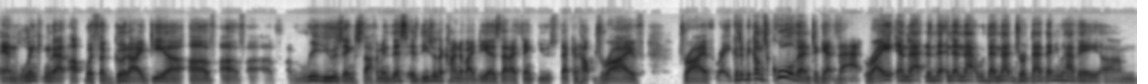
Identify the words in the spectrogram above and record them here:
and linking that up with a good idea of, of of of reusing stuff i mean this is these are the kind of ideas that i think use that can help drive drive right? Because it becomes cool then to get that right? And that and then, and then that then that that then you have a um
